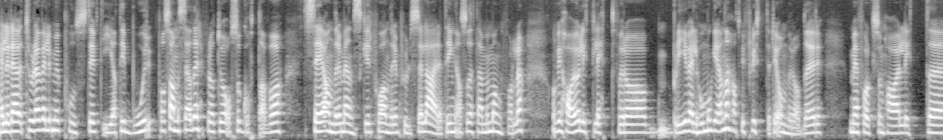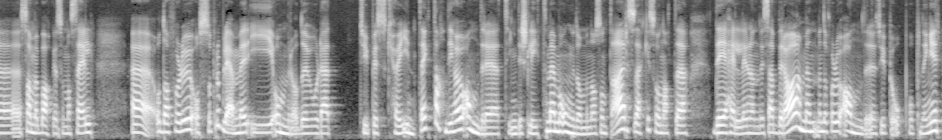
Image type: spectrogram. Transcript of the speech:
eller jeg tror det er veldig mye positivt i at de bor på samme steder. For at du har også godt av å se andre mennesker, få andre impulser, lære ting. Altså dette med mangfoldet. Og vi har jo litt lett for å bli veldig homogene. At vi flytter til områder med folk som har litt samme bakgrunn som oss selv. Uh, og da får du også problemer i områder hvor det er typisk høy inntekt. Da. De har jo andre ting de sliter med, med ungdommene og sånt der. Så det er ikke sånn at det, det heller nødvendigvis er bra, men, men, da får du andre typer opphopninger.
